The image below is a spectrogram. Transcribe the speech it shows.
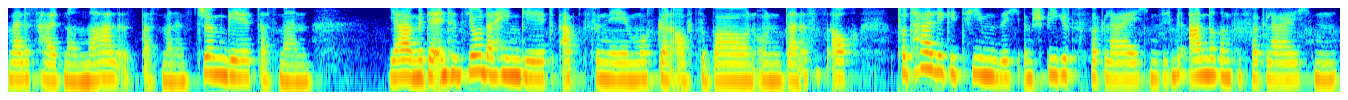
weil es halt normal ist, dass man ins Gym geht, dass man ja mit der Intention dahin geht, abzunehmen, Muskeln aufzubauen und dann ist es auch total legitim, sich im Spiegel zu vergleichen, sich mit anderen zu vergleichen.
